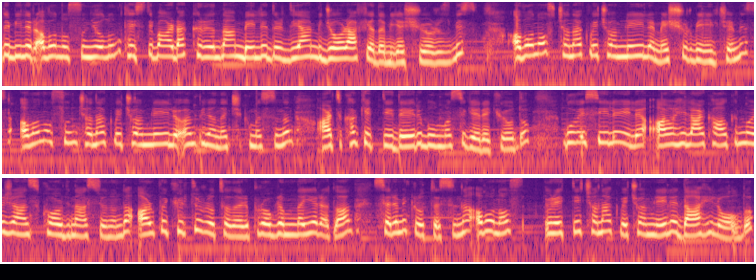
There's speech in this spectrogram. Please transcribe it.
Körde bilir Avanos'un yolun testi bardak kırığından bellidir diyen bir coğrafyada bir yaşıyoruz biz. Avanos çanak ve çömleğiyle meşhur bir ilçemiz. Avanos'un çanak ve çömleğiyle ön plana çıkmasının artık hak ettiği değeri bulması gerekiyordu. Bu vesileyle Ahiler Kalkınma Ajansı koordinasyonunda Avrupa Kültür Rotaları programında yer alan seramik rotasına Avanos ürettiği çanak ve çömleğiyle dahil oldu.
